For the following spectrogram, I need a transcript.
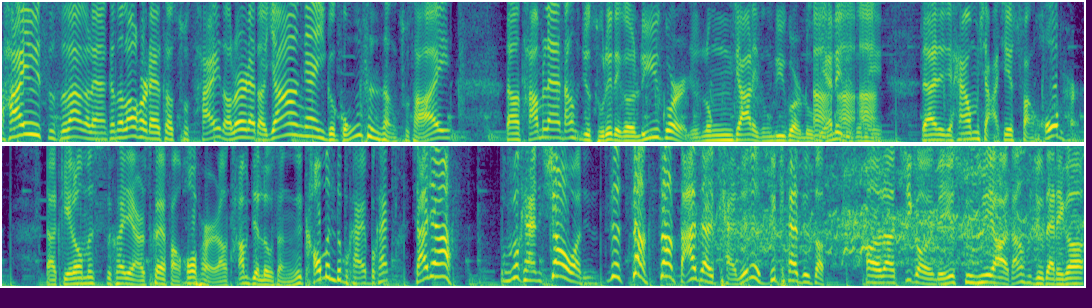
还有一次是哪个呢？跟着老汉儿呢是要出差，到哪儿呢？到雅安一个工程上出差。然后他们呢，当时就住的那个旅馆儿，就是农家那种旅馆儿，路边的那种的。然后就喊我们下去放火炮儿，然后给了我们十块钱、二十块钱放火炮儿。然后他们在楼上敲门都不开，不开，下去啊！不不看，你小啊！你这长长大家看着的，就看着着。好，然后几个那些叔叔也好，当时就在那个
